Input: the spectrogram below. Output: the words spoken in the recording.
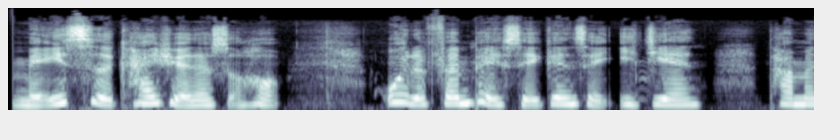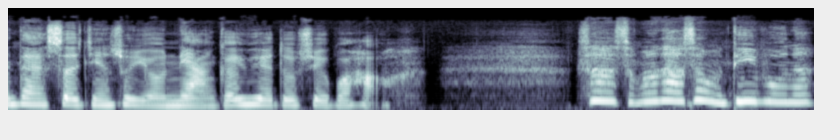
每一次开学的时候，为了分配谁跟谁一间，他们在舍监说有两个月都睡不好。这怎么到这种地步呢？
